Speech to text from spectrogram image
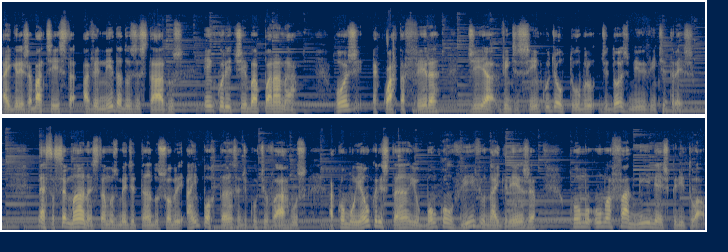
a Igreja Batista, Avenida dos Estados, em Curitiba, Paraná. Hoje é quarta-feira, dia 25 de outubro de 2023. Nesta semana estamos meditando sobre a importância de cultivarmos a comunhão cristã e o bom convívio na igreja como uma família espiritual.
